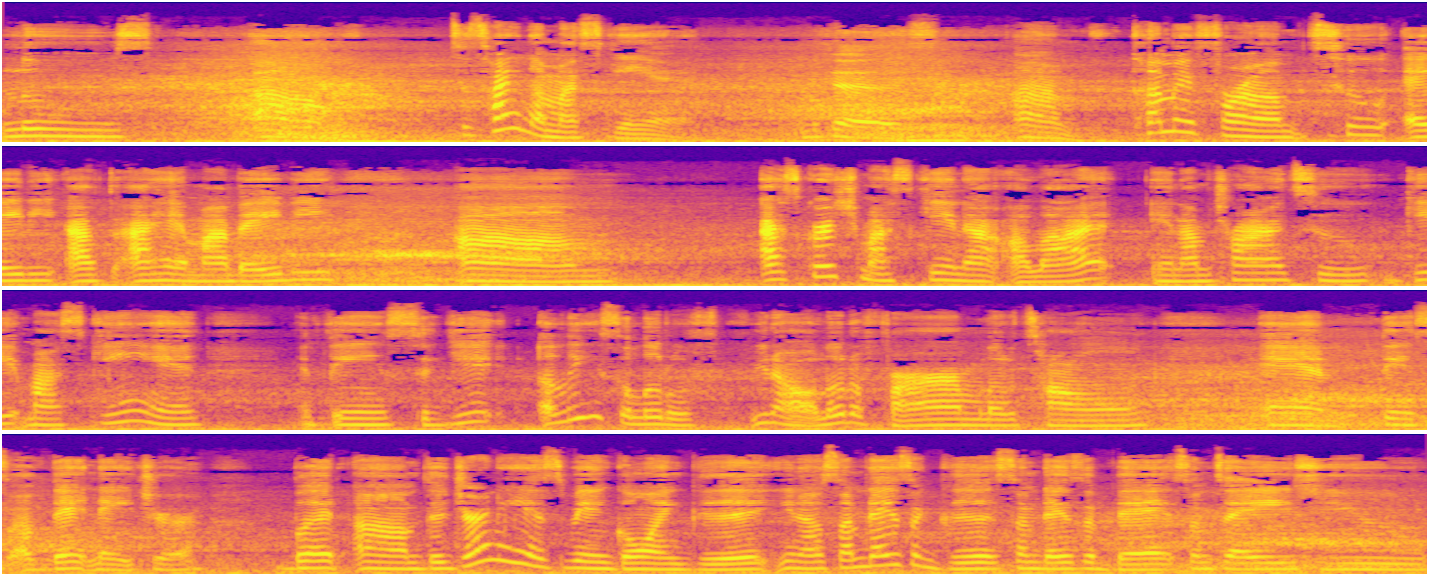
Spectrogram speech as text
lose, um, to tighten up my skin because um, coming from 280 after I had my baby, um, I scratched my skin out a lot and I'm trying to get my skin and things to get at least a little, you know, a little firm, a little tone and things of that nature. But um, the journey has been going good. You know, some days are good, some days are bad. Some days you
